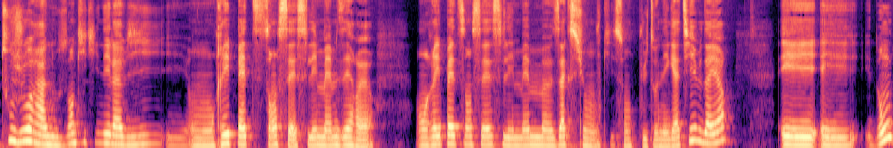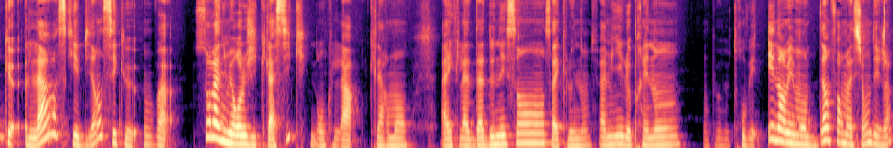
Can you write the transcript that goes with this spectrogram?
toujours à nous enquiquiner la vie et on répète sans cesse les mêmes erreurs. On répète sans cesse les mêmes actions qui sont plutôt négatives d'ailleurs. Et, donc là, ce qui est bien, c'est qu'on va sur la numérologie classique, donc là, clairement, avec la date de naissance, avec le nom de famille, le prénom, on peut trouver énormément d'informations déjà.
